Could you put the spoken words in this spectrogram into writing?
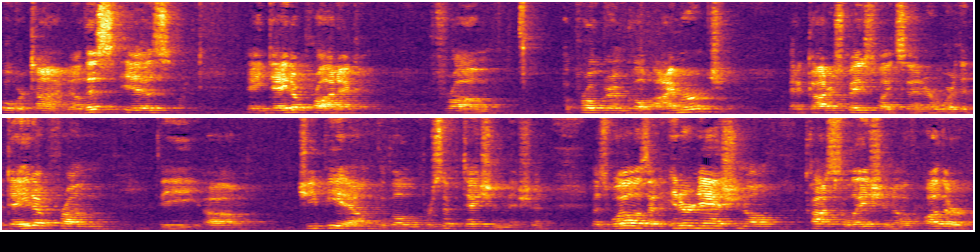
over time. Now this is a data product from a program called IMERG at Goddard Space Flight Center, where the data from the um, GPM, the Global Precipitation Mission, as well as an international constellation of other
